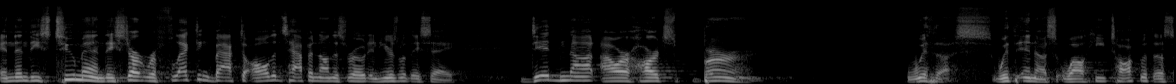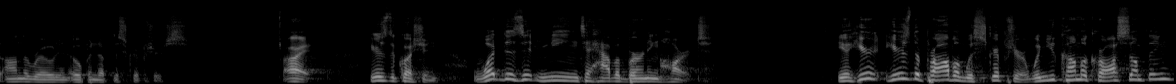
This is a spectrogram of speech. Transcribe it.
And then these two men, they start reflecting back to all that's happened on this road, and here's what they say Did not our hearts burn with us, within us, while he talked with us on the road and opened up the scriptures? All right, here's the question What does it mean to have a burning heart? You know, here, here's the problem with scripture. When you come across something,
